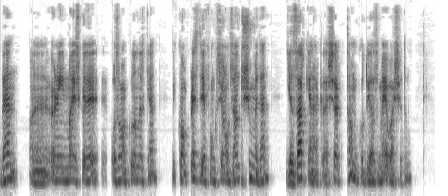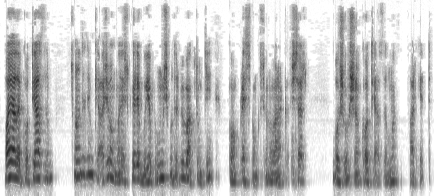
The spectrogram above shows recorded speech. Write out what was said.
Ben e, örneğin MySQL'i o zaman kullanırken bir compress diye fonksiyon olacağını düşünmeden yazarken arkadaşlar tam kodu yazmaya başladım. Bayağı da kod yazdım. Sonra dedim ki acaba MySQL'e bu yapılmış mıdır? Bir baktım ki compress fonksiyonu var arkadaşlar. Boş boşuna kod yazdığımı fark ettim.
